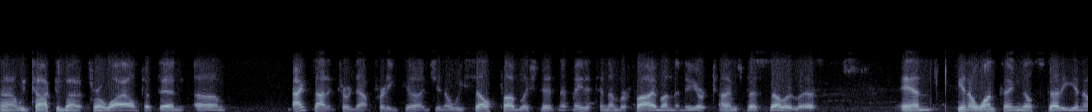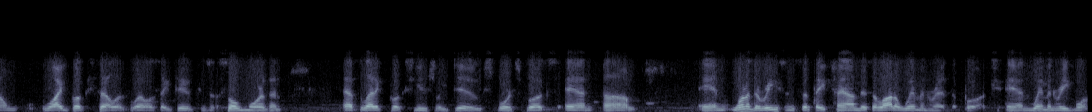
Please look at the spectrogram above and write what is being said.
uh, we talked about it for a while, but then um, I thought it turned out pretty good. You know, we self-published it, and it made it to number five on the New York Times bestseller list. And you know, one thing they'll study, you know, why books sell as well as they do because it sold more than athletic books usually do, sports books, and um, and one of the reasons that they found is a lot of women read the book, and women read more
